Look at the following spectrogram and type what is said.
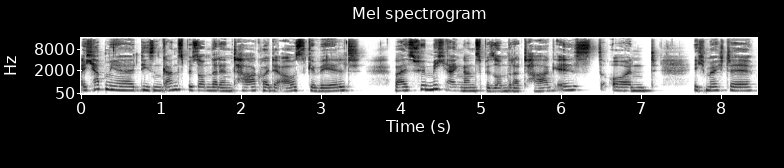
ich habe mir diesen ganz besonderen Tag heute ausgewählt, weil es für mich ein ganz besonderer Tag ist und ich möchte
